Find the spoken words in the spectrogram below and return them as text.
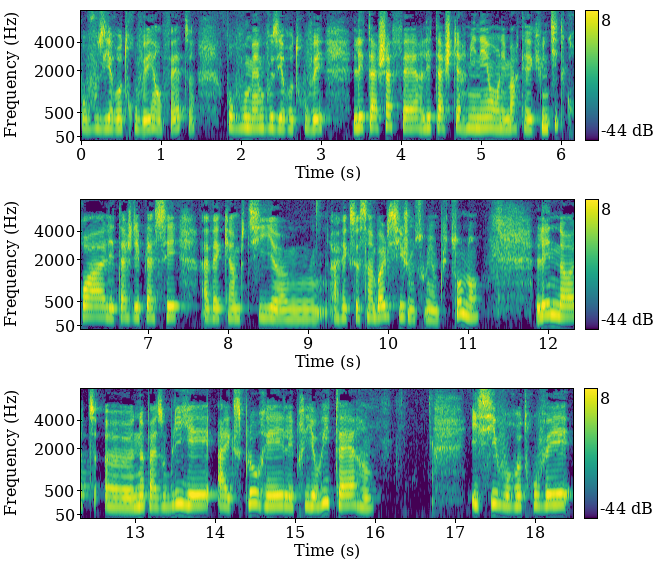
pour vous y retrouver en fait, pour vous-même vous y retrouver. Les tâches à faire, les tâches terminées, on les marque avec une petite croix, les tâches déplacées avec un petit, euh, avec ce symbole-ci, je me souviens plus de son nom. Les notes, euh, ne pas oublier, à explorer, les prioritaires. Ici, vous retrouvez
